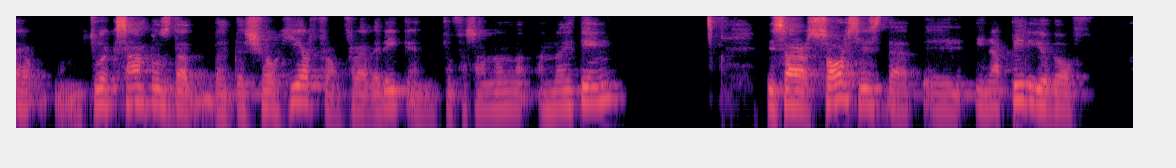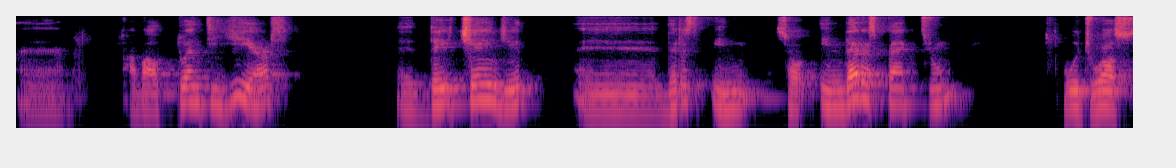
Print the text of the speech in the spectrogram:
uh, two examples that, that I show here from Frederick in 2019. These are sources that uh, in a period of uh, about 20 years, uh, they changed it. In so in their spectrum, which was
